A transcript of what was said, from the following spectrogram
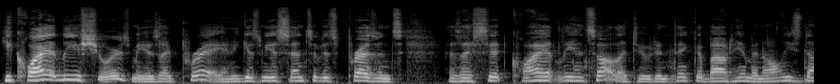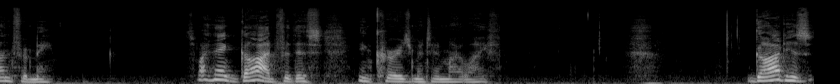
He quietly assures me as I pray, and He gives me a sense of His presence as I sit quietly in solitude and think about Him and all He's done for me. So I thank God for this encouragement in my life. God has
